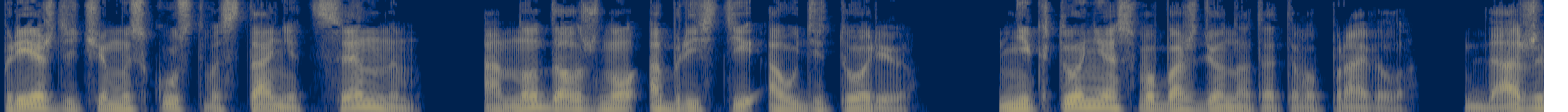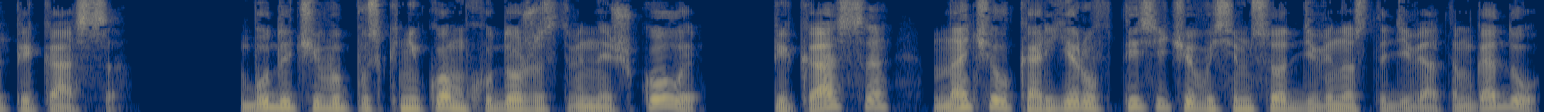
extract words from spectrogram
прежде чем искусство станет ценным, оно должно обрести аудиторию. Никто не освобожден от этого правила, даже Пикассо. Будучи выпускником художественной школы, Пикассо начал карьеру в 1899 году,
